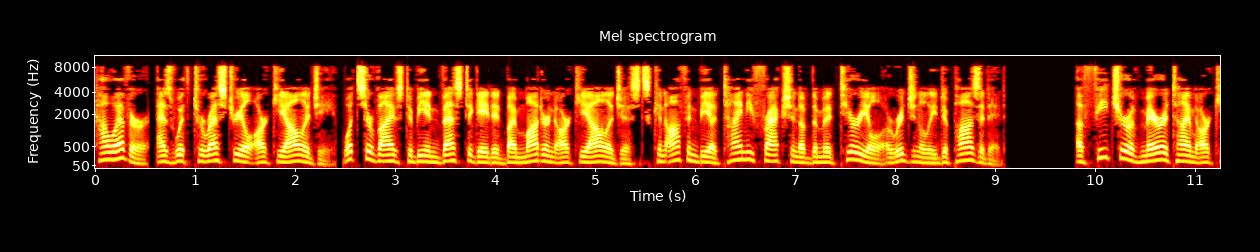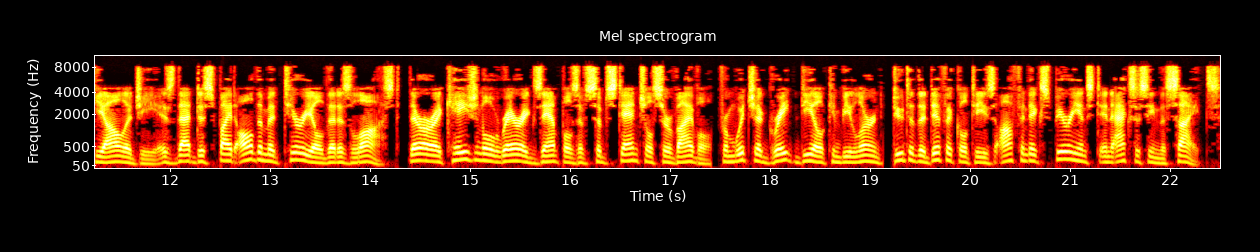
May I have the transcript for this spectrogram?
However, as with terrestrial archaeology, what survives to be investigated by modern archaeologists can often be a tiny fraction of the material originally deposited. A feature of maritime archaeology is that despite all the material that is lost, there are occasional rare examples of substantial survival, from which a great deal can be learned, due to the difficulties often experienced in accessing the sites.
